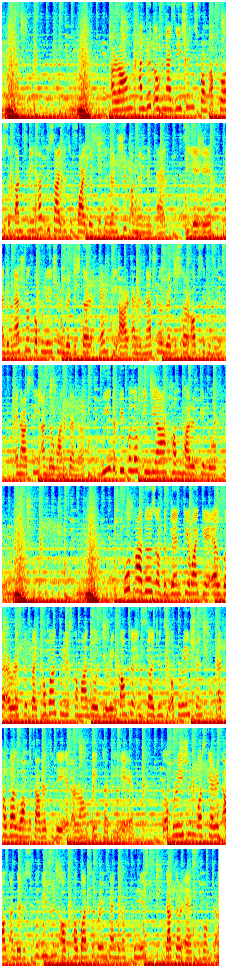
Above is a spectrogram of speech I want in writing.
Around 100 organizations from across the country have decided to fight the Citizenship Amendment Act CAA and the National Population Register NPR and the National Register of Citizens NRC under one banner. We the people of India, hum Bharat ke log hai. Four cadres of the band KYKL were arrested by Thoubal Police Commando during counter-insurgency operation at Thoubal Wangmataba today at around 8.30 am. The operation was carried out under the supervision of Thoubal Superintendent of Police Dr. S. Ibomcha.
